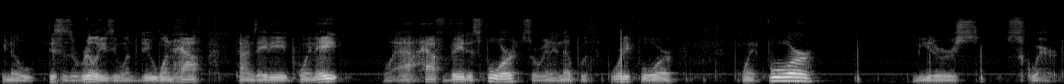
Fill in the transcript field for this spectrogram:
We know this is a really easy one to do. 1 half times 88.8. Well, half of 8 is 4, so we're going to end up with 44.4 meters squared.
